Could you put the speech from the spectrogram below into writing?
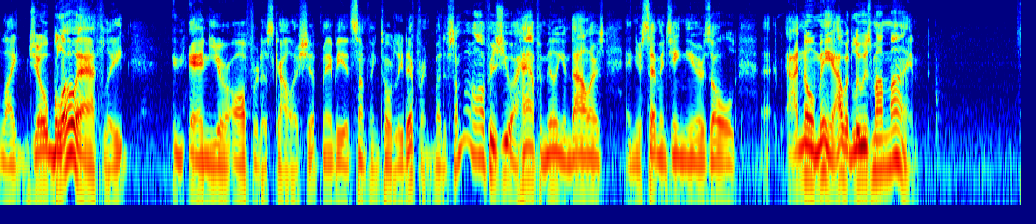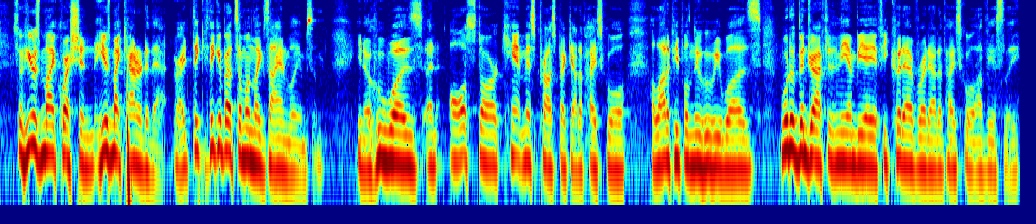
like Joe Blow athlete, and you're offered a scholarship, maybe it's something totally different. But if someone offers you a half a million dollars and you're 17 years old, uh, I know me, I would lose my mind. So here's my question. Here's my counter to that, right? Think, think about someone like Zion Williamson, you know, who was an all star, can't miss prospect out of high school. A lot of people knew who he was, would have been drafted in the NBA if he could have right out of high school, obviously.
